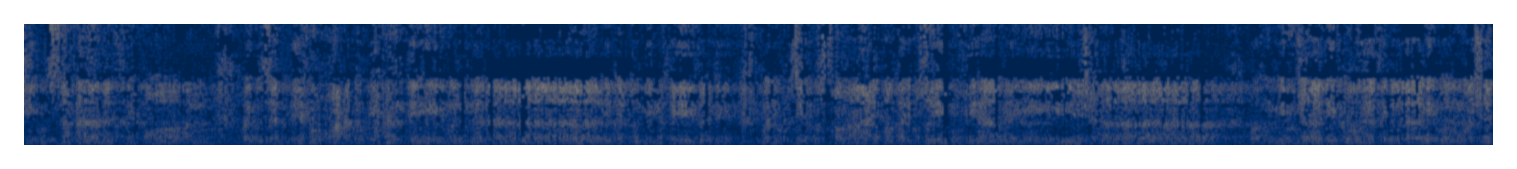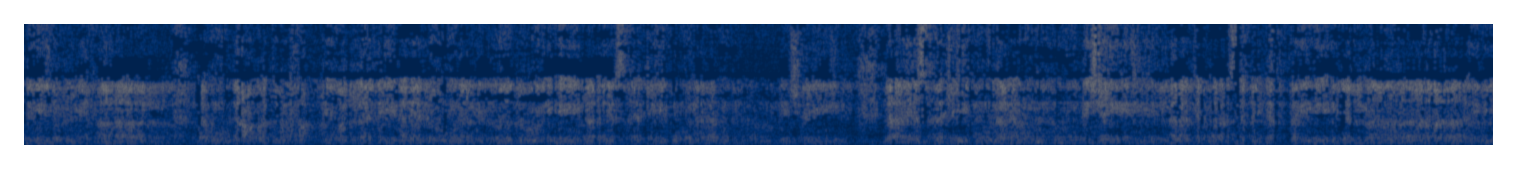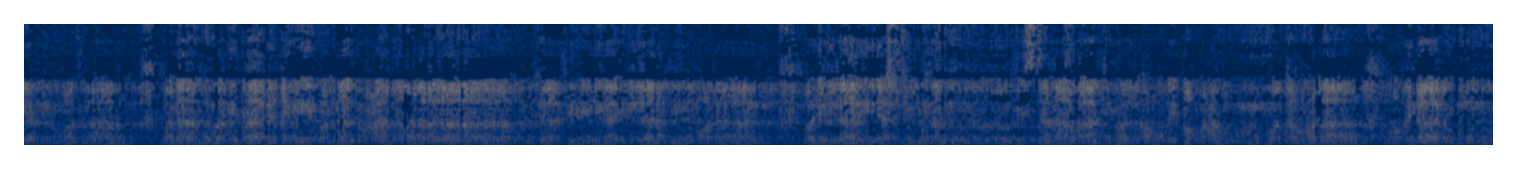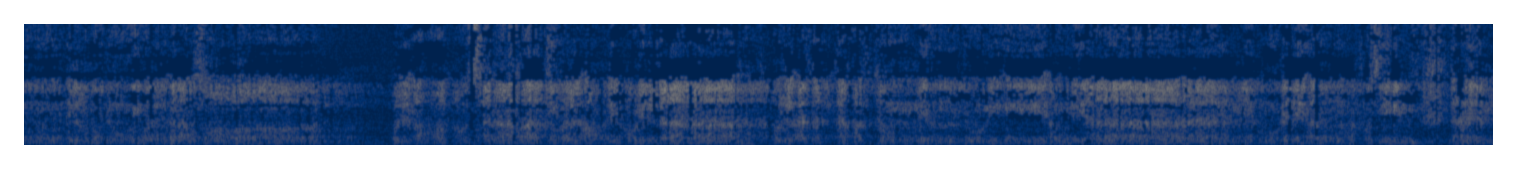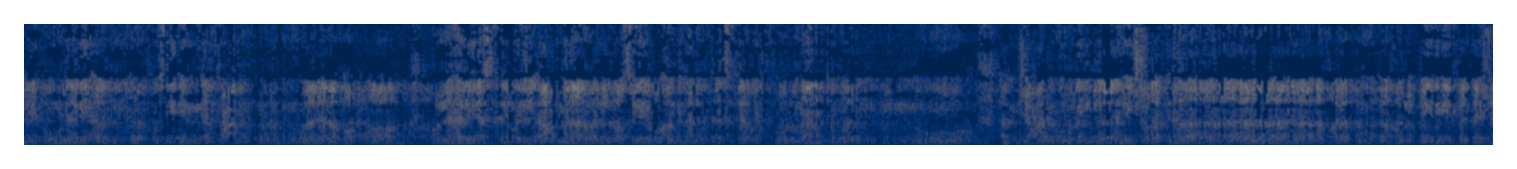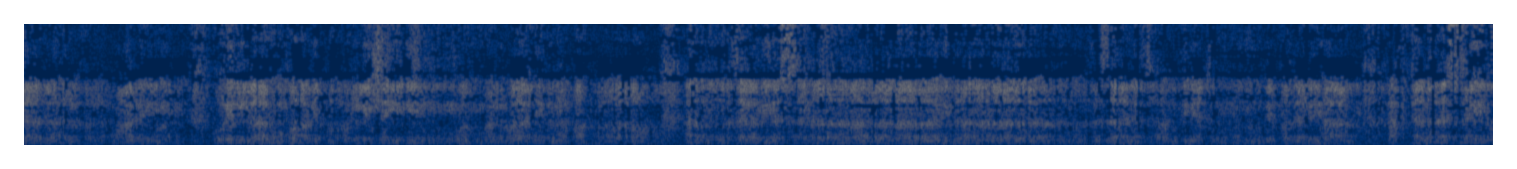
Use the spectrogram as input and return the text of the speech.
ينشئ السحاب الثقال ويسبح الرعد بحمده والملائكة لا يستجيبون تستوي الأعمى والبصير أم هل تستوي الظلمات والنور؟ أم جعلوا لله شركاء خلقوا كخلقه فتشابه الخلق عليه؟ قل الله خالق كل شيء وهو الواحد القهار. أنزل من السماء ماء فسالت أودية Let's say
